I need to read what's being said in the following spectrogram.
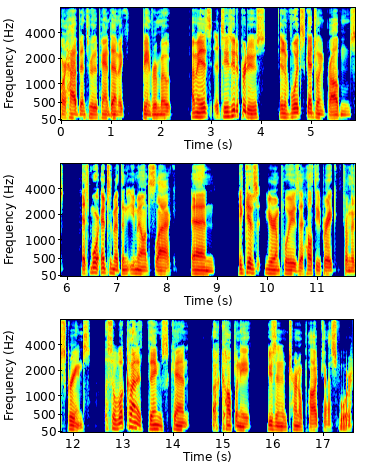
or have been through the pandemic, being remote. I mean, it's it's easy to produce. It avoids scheduling problems. It's more intimate than email and Slack, and it gives your employees a healthy break from their screens. So, what kind of things can a company use an internal podcast for?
